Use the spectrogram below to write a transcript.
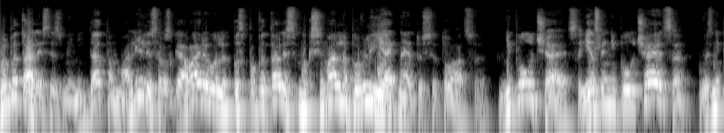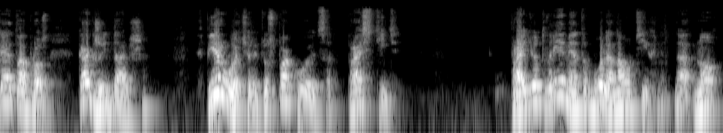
Мы пытались изменить, да, там молились, разговаривали, попытались максимально повлиять на эту ситуацию. Не получается. Если не получается, возникает вопрос, как жить дальше? В первую очередь успокоиться, простить. Пройдет время, эта боль, она утихнет. Да? Но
